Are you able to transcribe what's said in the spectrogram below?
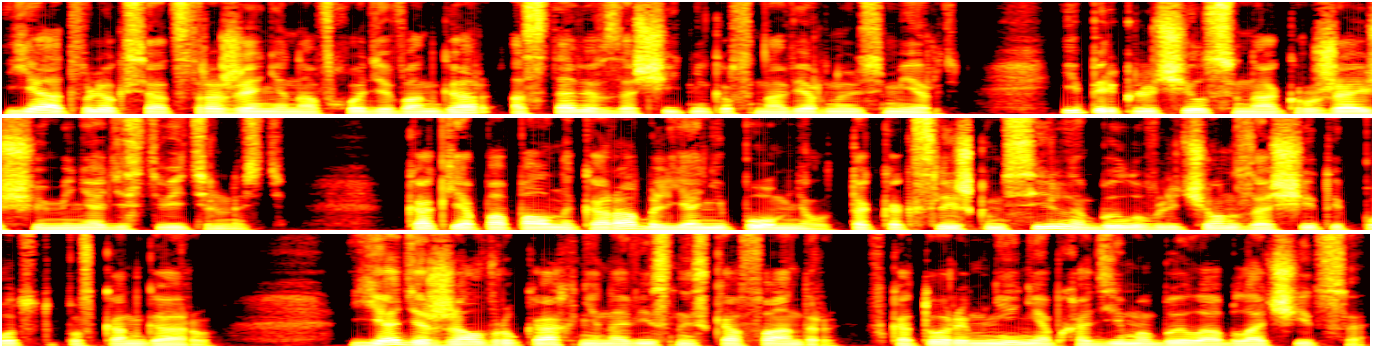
Я отвлекся от сражения на входе в ангар, оставив защитников на верную смерть, и переключился на окружающую меня действительность. Как я попал на корабль, я не помнил, так как слишком сильно был увлечен защитой подступов к ангару. Я держал в руках ненавистный скафандр, в который мне необходимо было облачиться,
